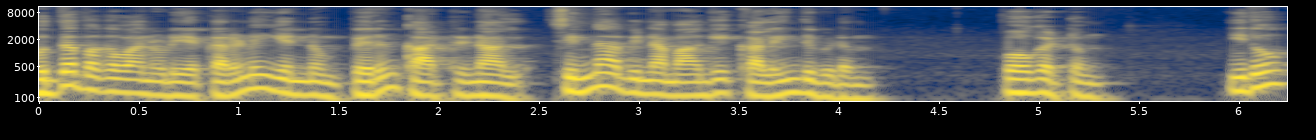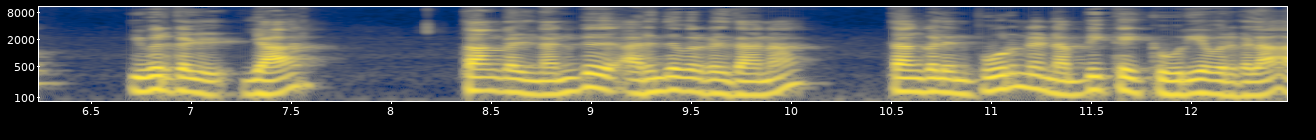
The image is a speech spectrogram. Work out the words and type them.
புத்த பகவானுடைய கருணை என்னும் பெருங்காற்றினால் சின்னாபின்னமாகி கலைந்துவிடும். போகட்டும். இதோ இவர்கள் யார்? தாங்கள் நன்கு அறிந்தவர்கள்தானா? தங்களின் பூர்ண நம்பிக்கைக்கு உரியவர்களா?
